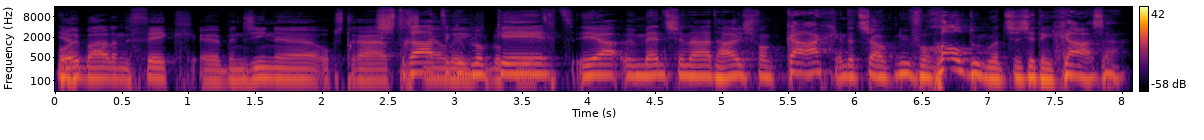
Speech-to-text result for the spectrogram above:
Hooibalen in de fik, benzine op straat. Straten snelwegen geblokkeerd. Ja, mensen naar het huis van Kaag. En dat zou ik nu vooral doen, want ze zit in Gaza.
